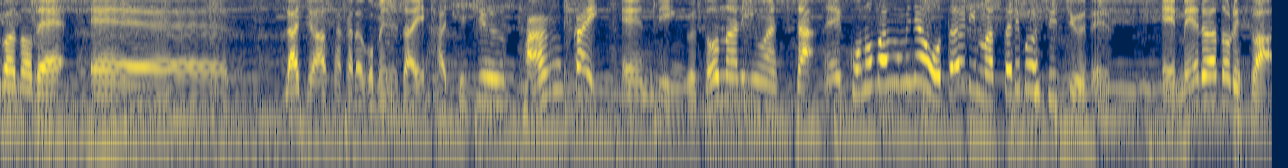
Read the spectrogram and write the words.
い、ということで、えー、ラジオ朝からごめんね第83回エンディングとなりました。えーこの番組ではお便りまったり募集中です。えーメールアドレスは、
